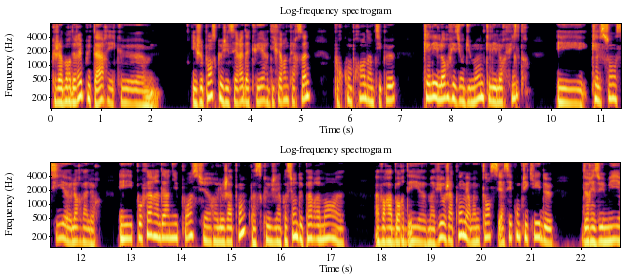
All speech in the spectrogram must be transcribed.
que j'aborderai plus tard et que et je pense que j'essaierai d'accueillir différentes personnes pour comprendre un petit peu quelle est leur vision du monde, quel est leur filtre et quelles sont aussi euh, leurs valeurs. Et pour faire un dernier point sur le Japon, parce que j'ai l'impression de pas vraiment euh, avoir abordé euh, ma vie au Japon, mais en même temps c'est assez compliqué de de résumer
